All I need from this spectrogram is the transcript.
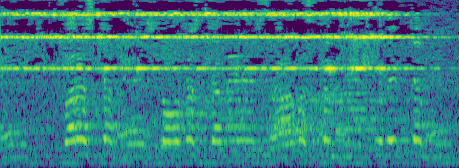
మే स्वरश्च मे श्लोकश्च मे श्रावश्च मे सुदिश्च मे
